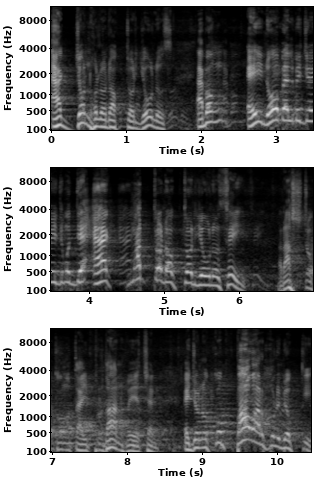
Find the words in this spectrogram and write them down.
একজন হলো ডক্টর ইউনুস। এবং এই নোবেল বিজয়ীর মধ্যে একমাত্র ডক্টর ইউনুসেই রাষ্ট্র ক্ষমতায় প্রদান হয়েছেন। এই জন্য খুব পাওয়ারফুল ব্যক্তি।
